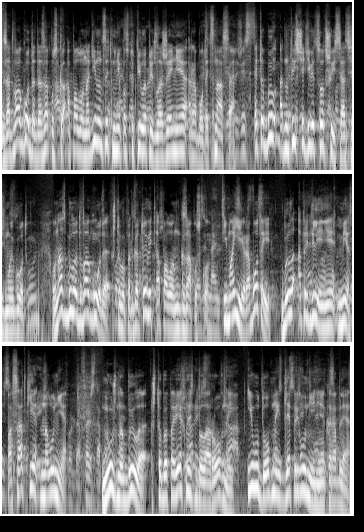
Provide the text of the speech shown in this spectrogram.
За два года до запуска «Аполлон-11» мне поступило предложение работать с НАСА. Это был 1967 год. У нас было два года, чтобы подготовить «Аполлон» к запуску. И моей работой было определение мест посадки на Луне. Нужно было, чтобы поверхность была ровной и удобной для прилунения корабля.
